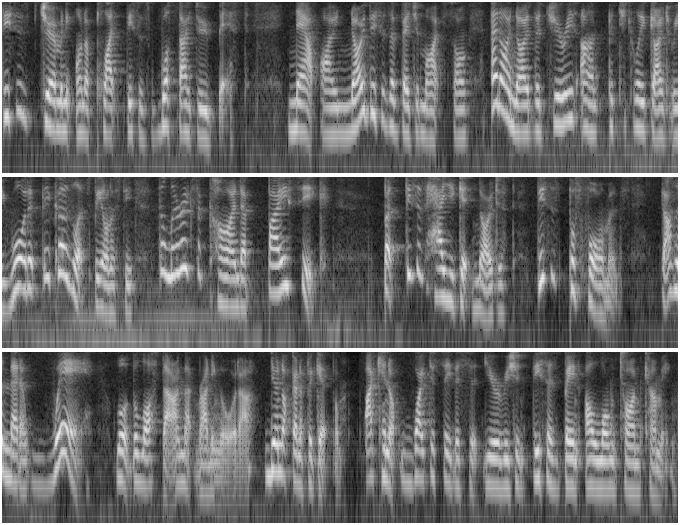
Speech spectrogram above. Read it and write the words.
This is Germany on a plate. This is what they do best. Now, I know this is a Vegemite song, and I know the juries aren't particularly going to reward it because, let's be honest the lyrics are kinda basic. But this is how you get noticed. This is performance. Doesn't matter where Lord the Lost are in that running order, you're not going to forget them. I cannot wait to see this at Eurovision. This has been a long time coming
